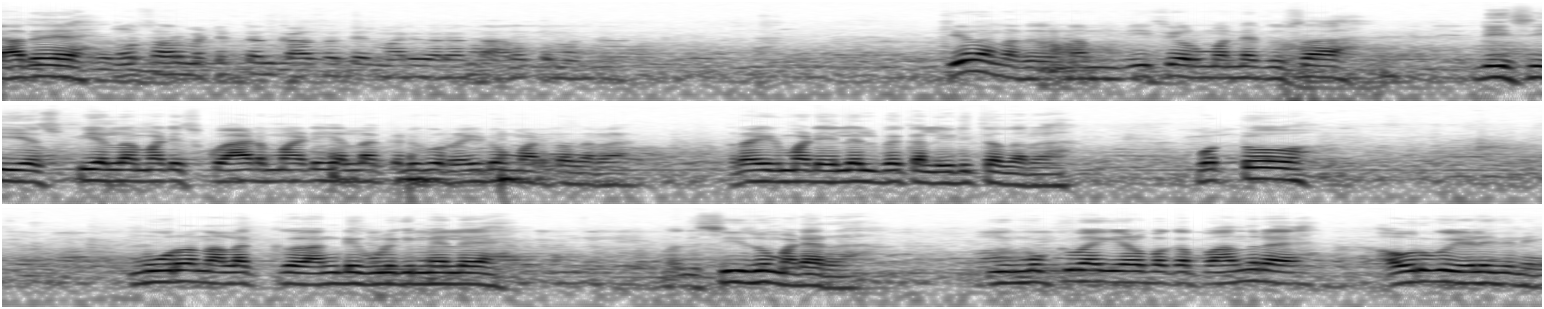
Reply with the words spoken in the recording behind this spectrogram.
ಯಾವುದೇ ಮೂರು ಸಾವಿರ ಮೆಟ್ರಿಕ್ ಟನ್ ಕಾಳಸಂತೆಯಲ್ಲಿ ಮಾರಿದ್ದಾರೆ ಅಂತ ಆರೋಪ ಮಾಡ್ತಾರೆ. ಕೇಳೋಣ ಅದು. ನಮ್ಮ ಡಿ ಸಿ ಅವ್ರು ಮೊನ್ನೆ ದಿವಸ ಡಿ ಸಿ ಎಸ್ ಪಿ ಎಲ್ಲ ಮಾಡಿ ಸ್ಕ್ವಾಡ್ ಮಾಡಿ ಎಲ್ಲ ಕಡೆಗೂ ರೈಡು ಮಾಡ್ತದಾರ. ರೈಡ್ ಮಾಡಿ ಎಲ್ಲೆಲ್ಲಿ ಬೇಕಲ್ಲಿ ಹಿಡಿತದಾರ. ಒಟ್ಟು ಮೂರ ನಾಲ್ಕು ಅಂಗಡಿಗಳಿಗೆ ಮೇಲೆ ಸೀಸು ಮಾಡ್ಯಾರ. ಈಗ ಮುಖ್ಯವಾಗಿ ಹೇಳ್ಬೇಕಪ್ಪ ಅಂದರೆ ಅವ್ರಿಗೂ ಹೇಳಿದ್ದೀನಿ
